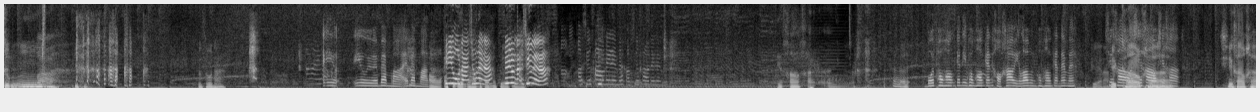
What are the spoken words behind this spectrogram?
จุ๊บสู้ๆนะ ไอ้ไอ้ยูไอ้แบบหมาไอ้แบบหมาเอานะเอาพี่ยูนะชื่ออะไรนะชื่อพี่ยูนะชื่ออะไรนะเอาชื่อเข้าได้ไหมครับชื่อเข้าได้ไหมพี่ข้าวขาโอ๊ยพร้อมๆกันดิพร้อมๆกันขอข้าวอีกรอบหนึงพร้อมๆกันได้ไหมชื่ออะไรนะชื่อข้าวชื่อข้าวชื่อข้าว ชื่อข้าวขา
